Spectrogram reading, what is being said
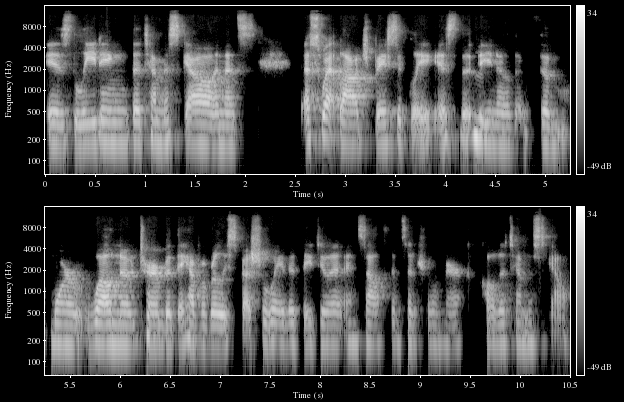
is leading the Temescal, and that's a sweat lodge basically is the mm-hmm. you know the, the more well-known term but they have a really special way that they do it in south and central america called a temescal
